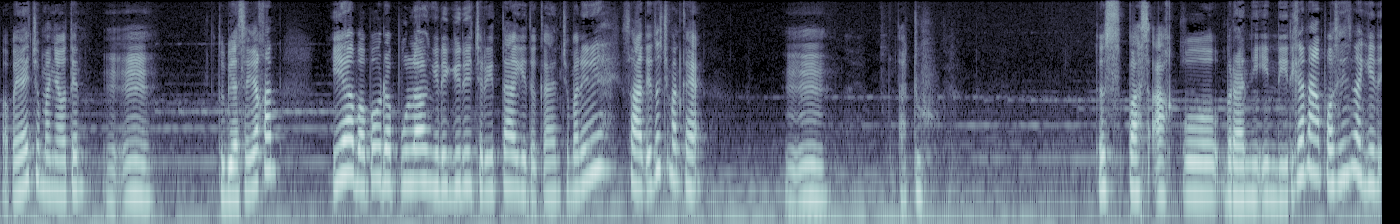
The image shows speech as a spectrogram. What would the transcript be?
Bapaknya cuma nyautin mm -mm. tuh biasanya kan iya bapak udah pulang gini-gini cerita gitu kan. Cuman ini saat itu cuman kayak mm aduh. Terus pas aku beraniin diri kan posisi lagi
